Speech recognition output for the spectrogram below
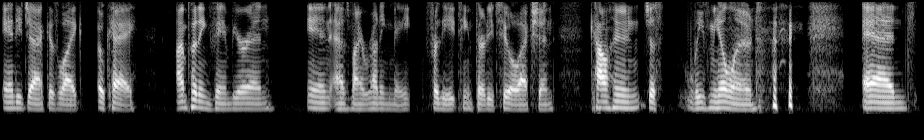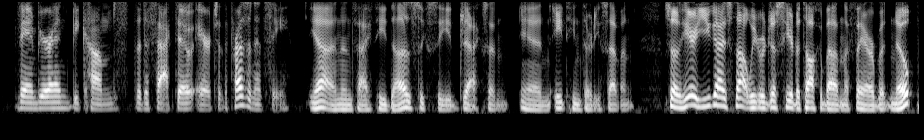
Andy Jack is like, okay, I'm putting Van Buren in as my running mate for the 1832 election. Calhoun, just leave me alone. and Van Buren becomes the de facto heir to the presidency. Yeah, and in fact, he does succeed Jackson in 1837. So here, you guys thought we were just here to talk about an affair, but nope,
